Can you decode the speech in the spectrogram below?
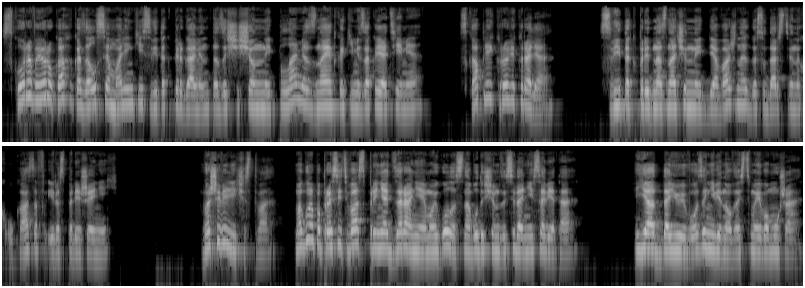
Скоро в ее руках оказался маленький свиток пергамента, защищенный пламя знает какими заклятиями, с каплей крови короля. Свиток, предназначенный для важных государственных указов и распоряжений. «Ваше Величество, могу я попросить вас принять заранее мой голос на будущем заседании совета?» Я отдаю его за невиновность моего мужа.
